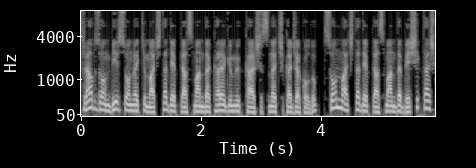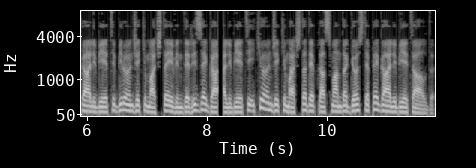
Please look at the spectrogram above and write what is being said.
Trabzon bir sonraki maçta deplasmanda Karagümrük karşısına çıkacak olup, son maçta deplasmanda Beşiktaş galibiyeti bir önceki maçta evinde Rize galibiyeti iki önceki maçta deplasmanda Göztepe galibiyeti aldı.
